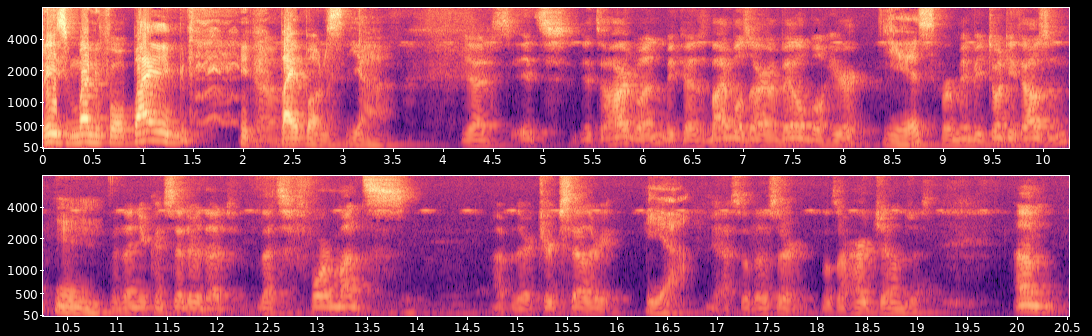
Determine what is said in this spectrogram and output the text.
raise money for buying Yeah. Bibles. Yeah. yeah, it's, it's it's a hard one because Bibles are available here Yes. for maybe twenty thousand, Mm. but then you consider that that's four months of their church salary. Yeah. Yeah, so those are those are hard challenges. Um,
